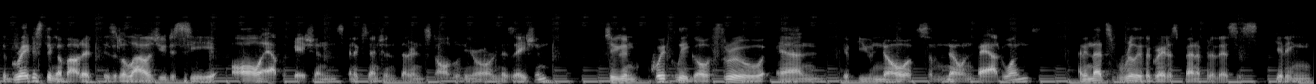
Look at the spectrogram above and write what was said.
the greatest thing about it is it allows you to see all applications and extensions that are installed within your organization. So you can quickly go through and if you know of some known bad ones, I mean, that's really the greatest benefit of this is getting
